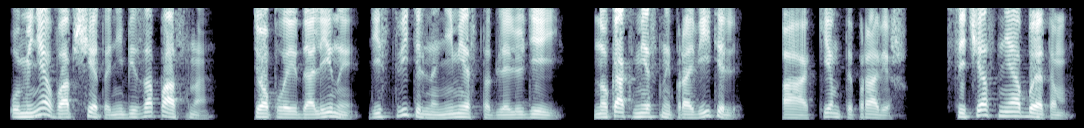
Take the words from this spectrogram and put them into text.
У меня вообще-то небезопасно. Теплые долины действительно не место для людей. Но как местный правитель, а кем ты правишь? Сейчас не об этом.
